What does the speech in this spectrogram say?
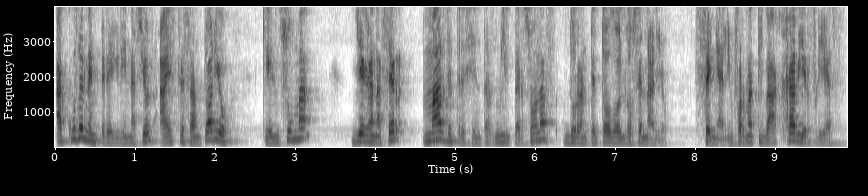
acuden en peregrinación a este santuario, que en suma llegan a ser más de 300.000 personas durante todo el docenario. Señal informativa Javier Frías.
